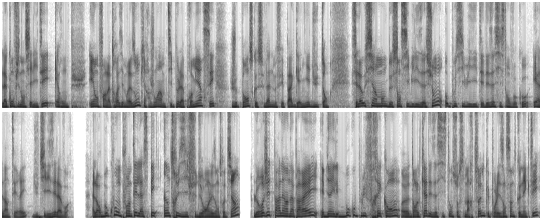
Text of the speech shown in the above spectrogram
La confidentialité est rompue. Et enfin, la troisième raison qui rejoint un petit peu la première, c'est je pense que cela ne me fait pas gagner du temps. C'est là aussi un manque de sensibilisation aux possibilités des assistants vocaux et à l'intérêt d'utiliser la voix. Alors beaucoup ont pointé l'aspect intrusif durant les entretiens. Le rejet de parler à un appareil, eh bien, il est beaucoup plus fréquent euh, dans le cas des assistants sur smartphone que pour les enceintes connectées.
